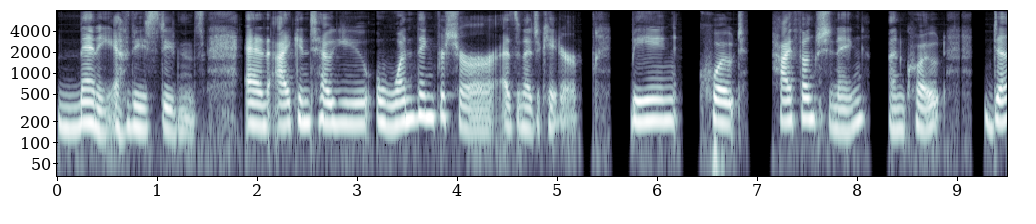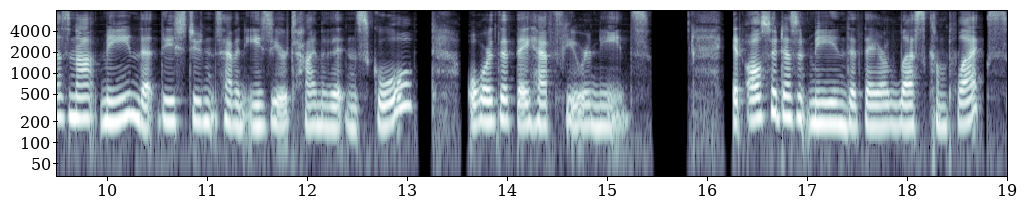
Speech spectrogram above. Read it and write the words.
many of these students, and I can tell you one thing for sure as an educator being, quote, high functioning, unquote, does not mean that these students have an easier time of it in school or that they have fewer needs. It also doesn't mean that they are less complex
